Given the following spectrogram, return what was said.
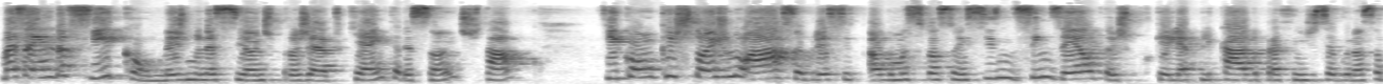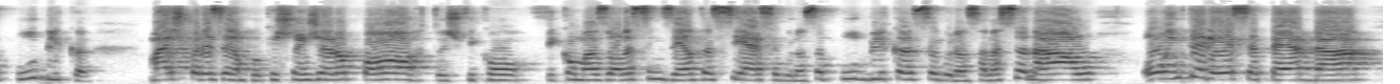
Mas ainda ficam, mesmo nesse anteprojeto, que é interessante, tá? Ficam questões no ar sobre esse, algumas situações cinzentas, porque ele é aplicado para fins de segurança pública, mas, por exemplo, questões de aeroportos ficam, ficam uma zona cinzenta se é segurança pública, segurança nacional, ou interesse até da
